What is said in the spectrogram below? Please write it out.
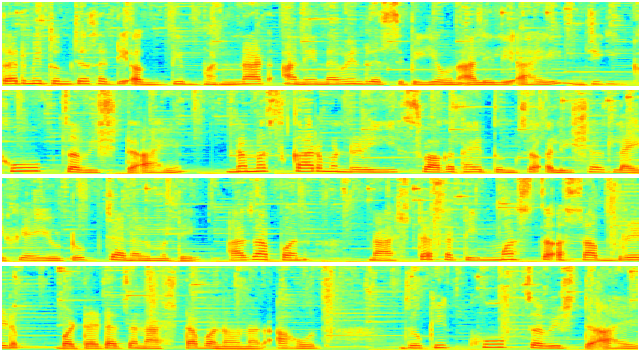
तर मी तुमच्यासाठी अगदी भन्नाट आणि नवीन रेसिपी घेऊन आलेली आहे जी की खूप चविष्ट आहे. नमस्कार मंडळी स्वागत आहे तुमचं अलिशाज लाईफ या यूट्यूब चॅनलमध्ये आज आपण नाश्त्यासाठी मस्त असा ब्रेड बटाट्याचा नाश्ता बनवणार आहोत जो की खूप चविष्ट आहे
